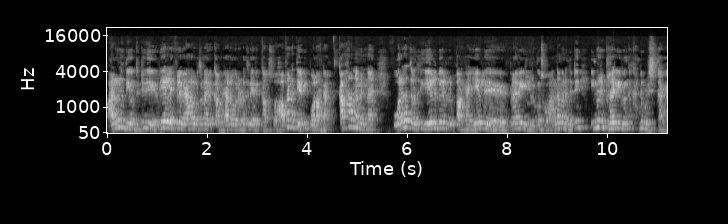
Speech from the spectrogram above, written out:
அருள்நிதி வந்துட்டு ரியல் லைஃப்ல வேற ஒருத்தனா இருக்கான் வேற ஒரு இடத்துல இருக்கான். ஸோ அவனை தேடி போறாங்க. காரணம் என்ன? உலகத்துல வந்துட்டு ஏழு பேர் இருப்பாங்க ஏழு பிறவிகள் இருக்கும். ஸோ அந்த மாதிரி வந்துட்டு இன்னொரு பிறவி இவங்க கண்டுபிடிச்சிட்டாங்க.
